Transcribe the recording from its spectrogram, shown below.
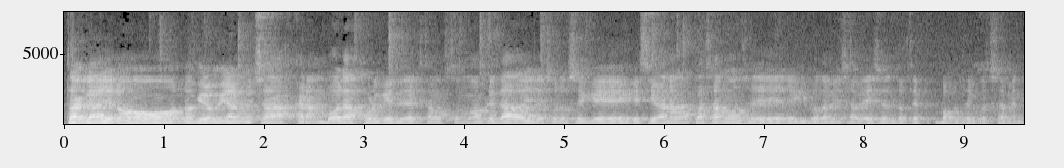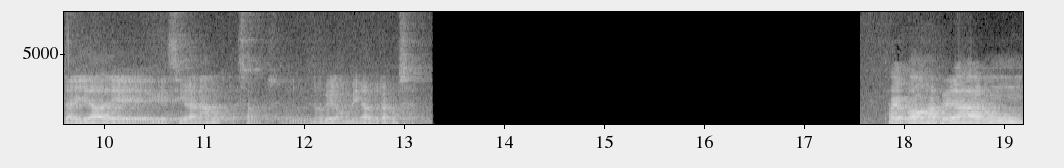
Está claro, yo no, no quiero mirar muchas carambolas porque estamos todos apretados y yo solo sé que, que si ganamos pasamos, el equipo también sabe eso, entonces vamos a ir con esa mentalidad de que si ganamos pasamos y no queremos mirar otra cosa. Vamos a esperar un,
